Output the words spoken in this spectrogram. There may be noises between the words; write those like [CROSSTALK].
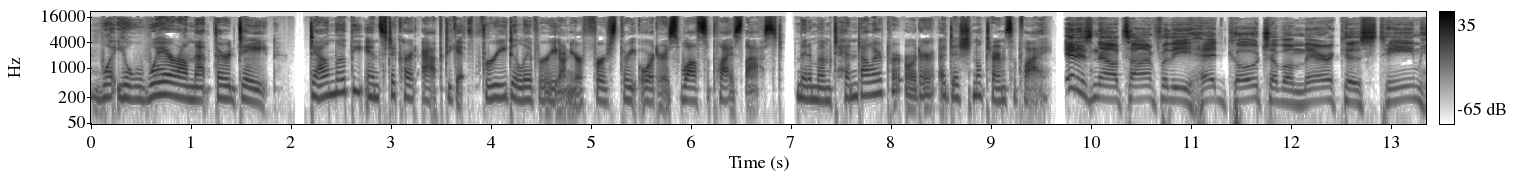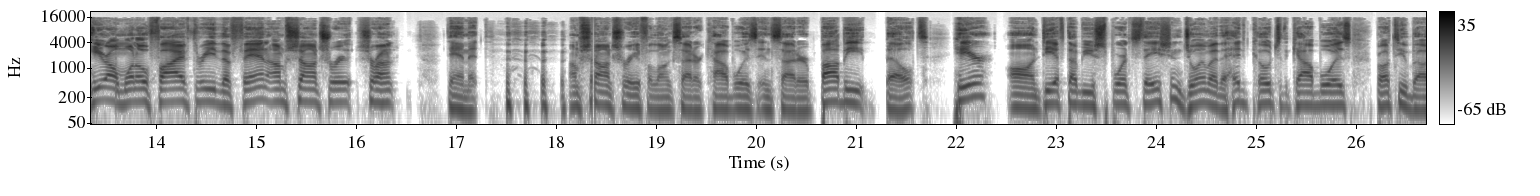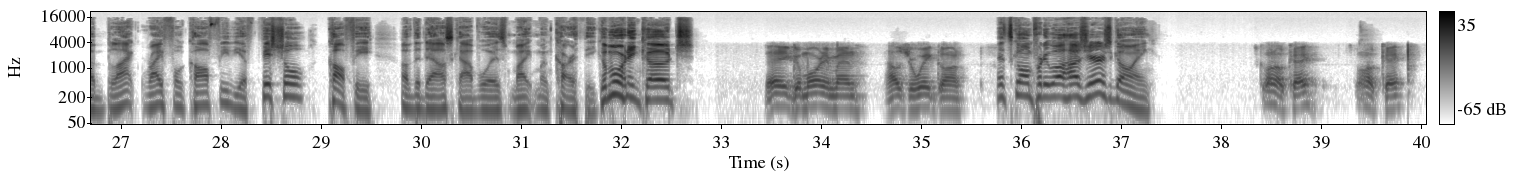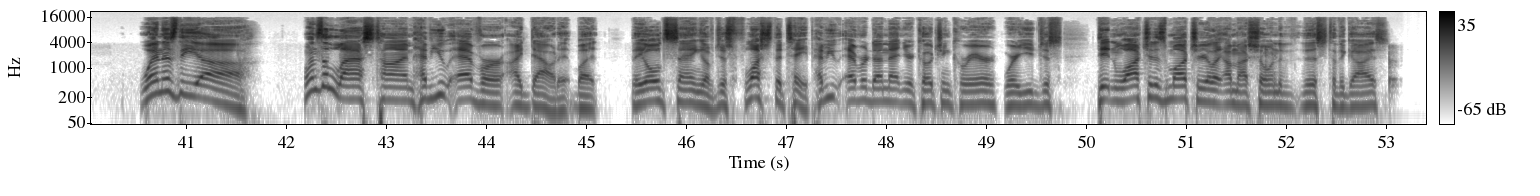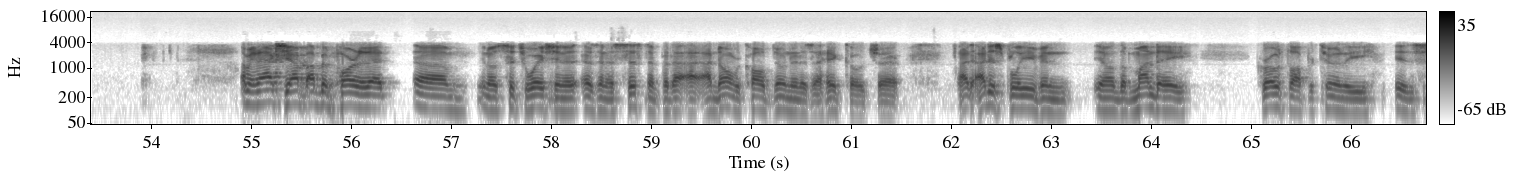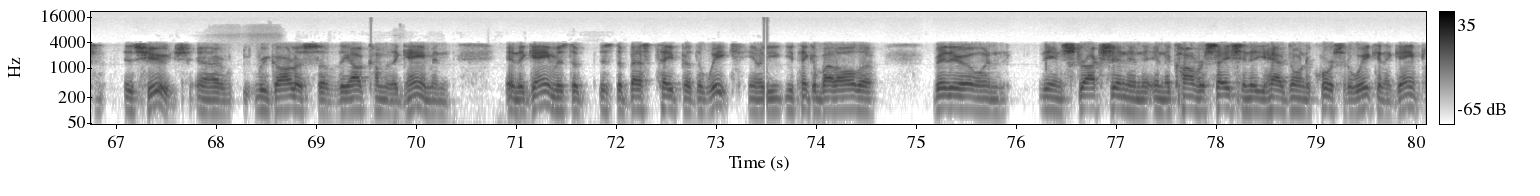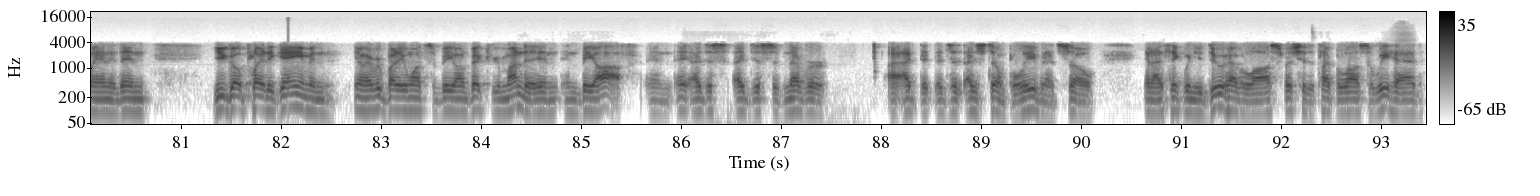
what you'll wear on that third date. Download the Instacart app to get free delivery on your first three orders while supplies last. Minimum $10 per order, additional term supply. It is now time for the head coach of America's team here on 1053 The Fan. I'm Shan Shariff. Damn it. [LAUGHS] I'm Shan Shariff alongside our Cowboys insider, Bobby Belt, here on DFW Sports Station, joined by the head coach of the Cowboys, brought to you by Black Rifle Coffee, the official coffee of the Dallas Cowboys, Mike McCarthy. Good morning, Coach. Hey, good morning, man. How's your week going? It's going pretty well. How's yours going? It's going okay. It's going okay. When is the uh when's the last time have you ever, I doubt it, but the old saying of just flush the tape. Have you ever done that in your coaching career where you just didn't watch it as much or you're like I'm not showing this to the guys? I mean, actually I've, I've been part of that um, you know situation as an assistant, but I, I don't recall doing it as a head coach. Uh, I, I just believe in you know the Monday growth opportunity is is huge, uh, regardless of the outcome of the game. And and the game is the is the best tape of the week. You know, you, you think about all the video and the instruction and, and the conversation that you have during the course of the week and the game plan, and then you go play the game and you know everybody wants to be on victory monday and, and be off. And i just i just have never I, I, just, I just don't believe in it. So and i think when you do have a loss especially the type of loss that we had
